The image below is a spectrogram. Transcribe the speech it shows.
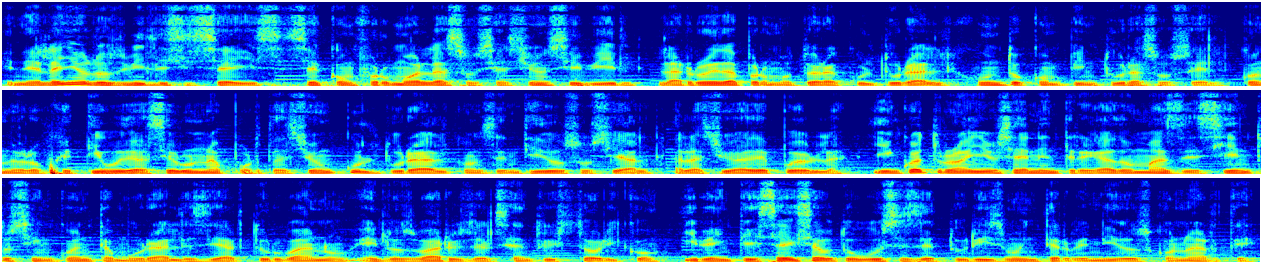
En el año 2016 se conformó la Asociación Civil La Rueda Promotora Cultural junto con Pintura Social, con el objetivo de hacer una aportación cultural con sentido social a la ciudad de Puebla, y en cuatro años se han entregado más de 150 murales de arte urbano en los barrios del centro histórico y 26 autobuses de turismo intervenidos con arte,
